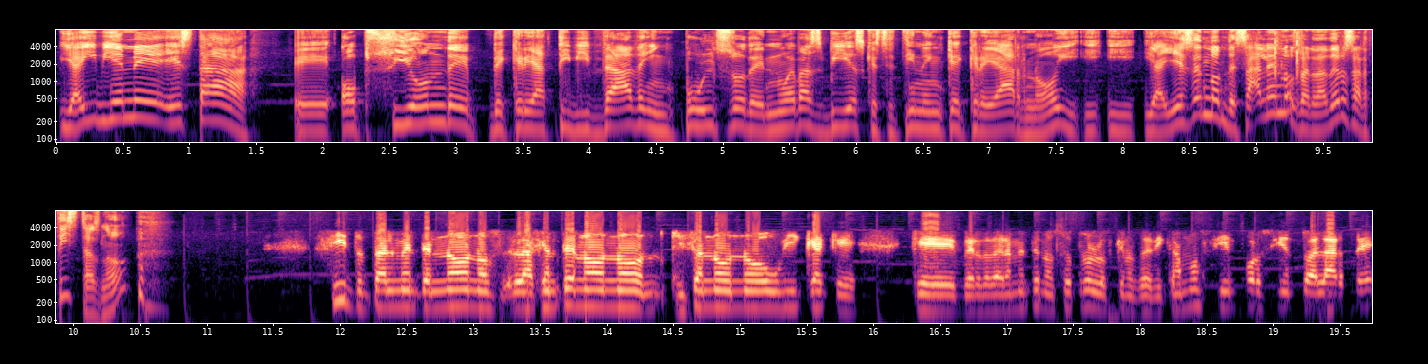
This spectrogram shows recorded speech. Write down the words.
y ahí viene esta eh, opción de, creatividad, de impulso, de nuevas vías que se tienen que crear, ¿no? Y, ahí es en donde salen los verdaderos artistas, ¿no? Sí, totalmente. No, nos, la gente no, no, quizá no, no ubica que, que verdaderamente nosotros los que nos dedicamos 100% al arte,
